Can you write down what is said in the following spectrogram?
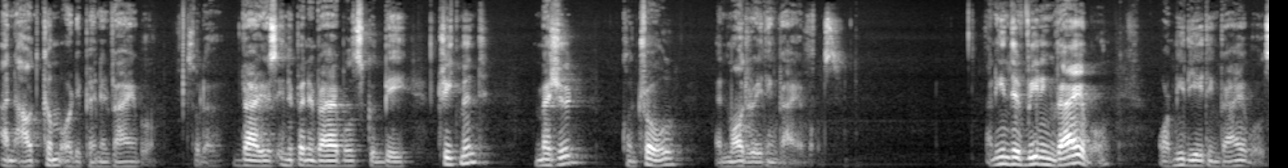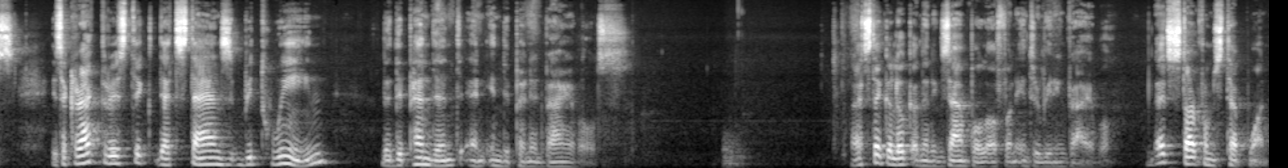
an outcome or dependent variable. So the various independent variables could be treatment, measured, control, and moderating variables. An intervening variable, or mediating variables, is a characteristic that stands between the dependent and independent variables. Let's take a look at an example of an intervening variable. Let's start from step one.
